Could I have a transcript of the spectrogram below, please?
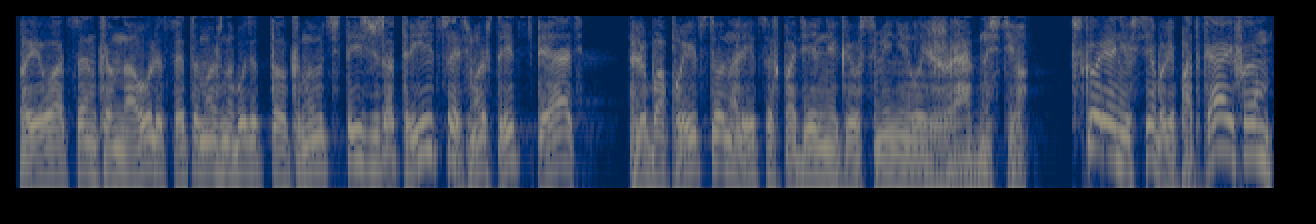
По его оценкам на улице это можно будет толкнуть тысяч за тридцать, может, тридцать пять. Любопытство на лицах подельников сменилось жадностью. Вскоре они все были под кайфом,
